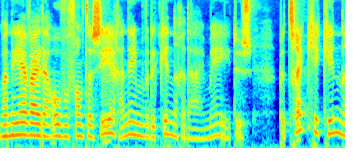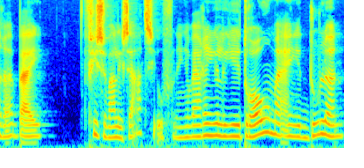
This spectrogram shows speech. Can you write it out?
Wanneer wij daarover fantaseren, nemen we de kinderen daarin mee. Dus betrek je kinderen bij visualisatieoefeningen, waarin jullie je dromen en je doelen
